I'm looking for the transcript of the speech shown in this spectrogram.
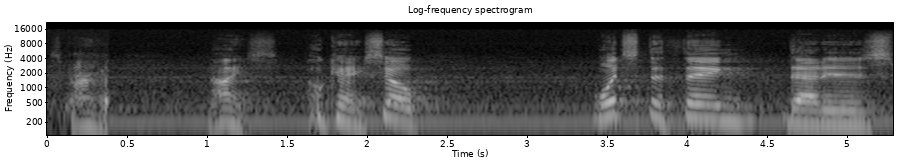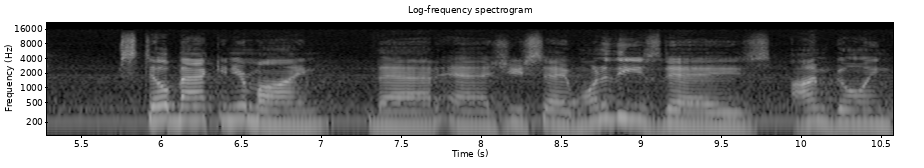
It's perfect. nice. Okay, so what's the thing that is still back in your mind that as you say, one of these days I'm going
